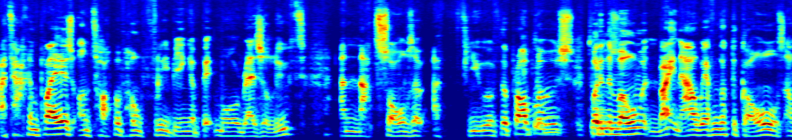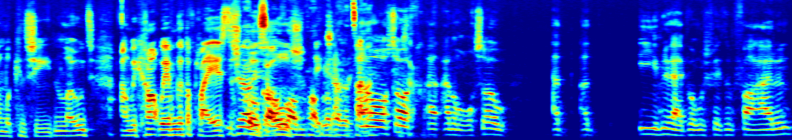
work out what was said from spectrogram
attacking players on top of hopefully being a bit more resolute and that solves a, a few of the problems. does, it but in the moment, right now, we haven't got the goals and we're conceding loads and we can't. We haven't got the players to You score goals. one problem at Exactly. time. and also, Exactly. and also, I, I, even if everyone was fit and firing,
